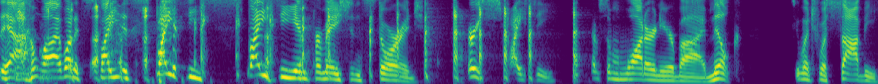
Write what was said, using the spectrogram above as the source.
Yeah, well, I wanted spicy, spicy, spicy information storage. Very spicy. Have some water nearby, milk. Too much wasabi.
